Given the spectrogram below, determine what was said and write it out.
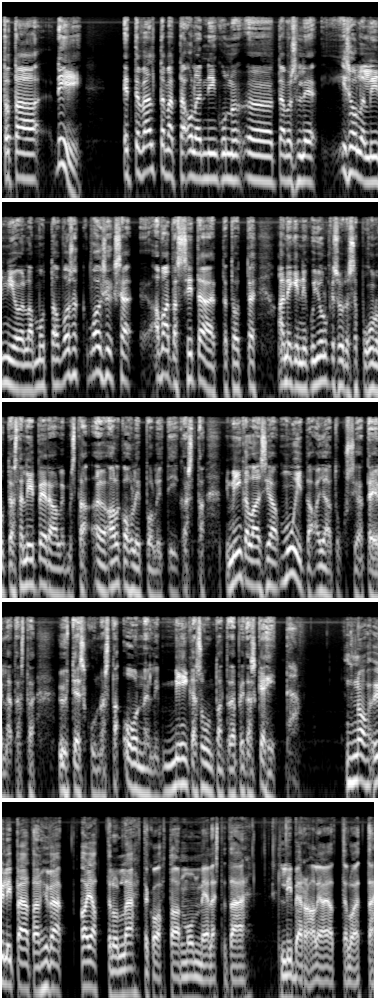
Tota, niin, että välttämättä ole niin kuin, ö, tämmöisille isolle linjoilla, mutta vois, voisitko sä avata sitä, että te olette ainakin niin kuin julkisuudessa puhunut tästä liberaalimmista ö, alkoholipolitiikasta, niin minkälaisia muita ajatuksia teillä tästä yhteiskunnasta on, eli mihinkä suuntaan tätä pitäisi kehittää? No ylipäätään hyvä ajattelun lähtökohta on mun mielestä tämä liberaali ajattelu, että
